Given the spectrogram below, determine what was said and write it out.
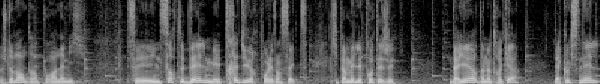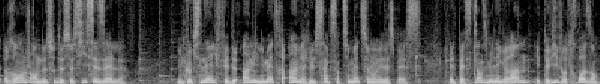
Je demande hein, pour un ami. C'est une sorte d'aile mais très dure pour les insectes, qui permet de les protéger. D'ailleurs, dans notre cas, la coccinelle range en dessous de ceci ses ailes. Une coccinelle fait de 1 mm à 1,5 cm selon les espèces. Elle pèse 15 mg et peut vivre 3 ans.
